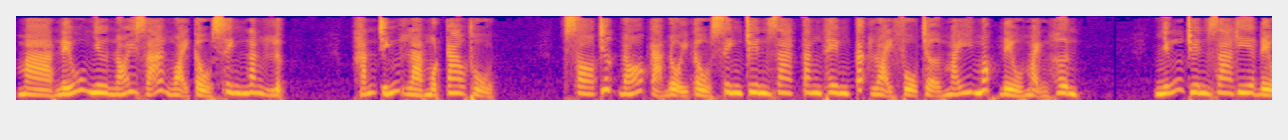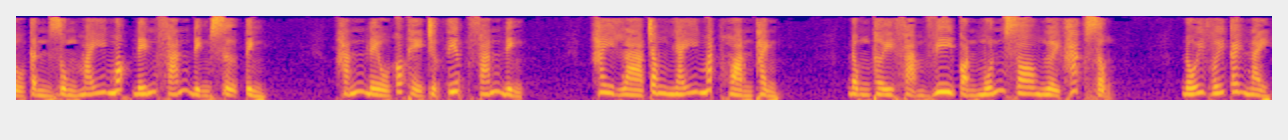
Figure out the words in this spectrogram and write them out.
Mà nếu như nói giá ngoại cầu sinh năng lực. Hắn chính là một cao thủ. So trước đó cả đội cầu sinh chuyên gia tăng thêm các loại phụ trợ máy móc đều mạnh hơn. Những chuyên gia kia đều cần dùng máy móc đến phán định sự tình. Hắn đều có thể trực tiếp phán định. Hay là trong nháy mắt hoàn thành. Đồng thời phạm vi còn muốn so người khác rộng. Đối với cái này.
